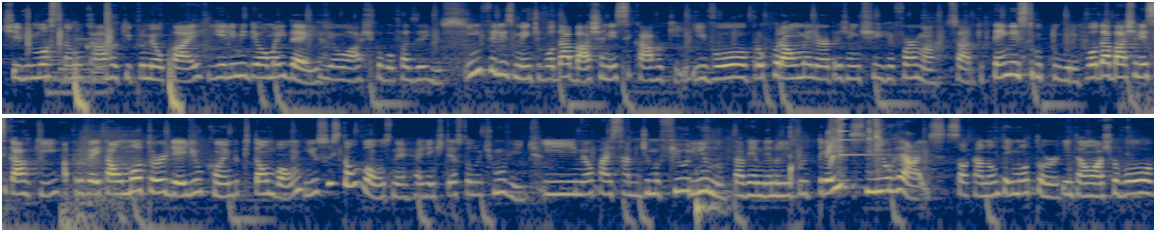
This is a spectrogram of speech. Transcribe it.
Tive mostrando o carro aqui pro meu pai e ele me deu uma ideia. E eu acho que eu vou fazer isso. Infelizmente, eu vou dar baixa nesse carro aqui e vou procurar um melhor pra gente reformar, sabe? Que tenha estrutura. Vou dar baixa nesse carro aqui, aproveitar o motor dele e o câmbio que estão bom. Isso estão bons, né? A gente testou no último vídeo. E meu pai sabe de uma Fiorino, tá vendendo ali por 3 mil reais. Só que ela não tem motor. Então eu acho que eu vou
